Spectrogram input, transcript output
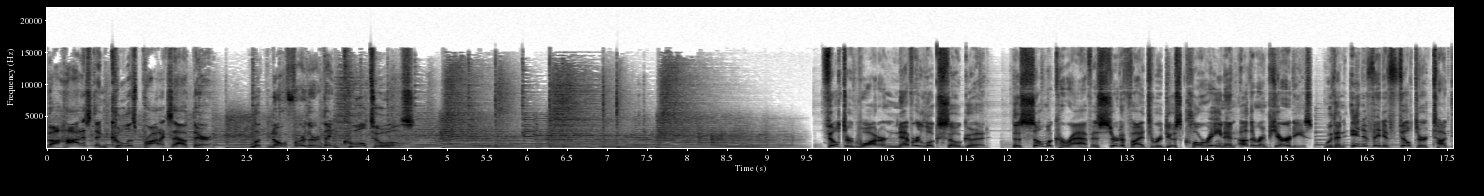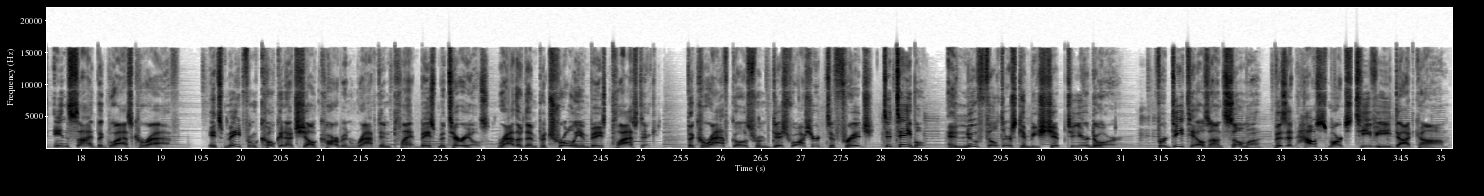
for the hottest and coolest products out there. Look no further than Cool Tools. Filtered water never looks so good. The Soma Carafe is certified to reduce chlorine and other impurities with an innovative filter tucked inside the glass carafe. It's made from coconut shell carbon wrapped in plant-based materials rather than petroleum-based plastic. The carafe goes from dishwasher to fridge to table, and new filters can be shipped to your door. For details on Soma, visit HouseSmartsTV.com.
